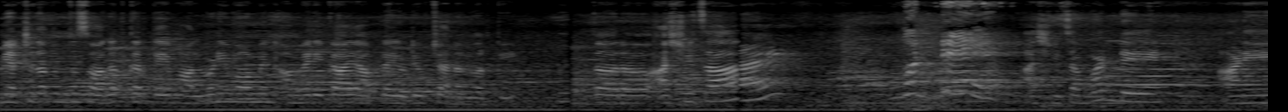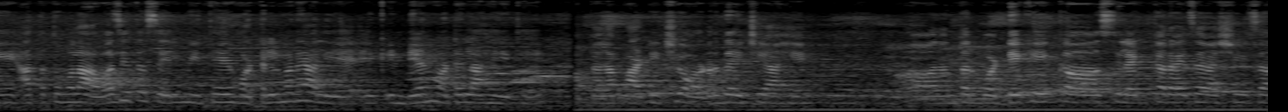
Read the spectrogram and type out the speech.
मी अक्षता तुमचं स्वागत करते मालवणी मॉम इन अमेरिका या आपल्या यूट्यूब चॅनलवरती तर आश्वीचा बुड्डे. आश्वीचा बड्डे. आणि आता तुम्हाला आवाज येत असेल मी इथे हॉटेलमध्ये आली आहे एक इंडियन हॉटेल आहे इथे. आपल्याला पार्टीची ऑर्डर द्यायची आहे. नंतर बड्डे केक सिलेक्ट करायचा आहे आश्वीचा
